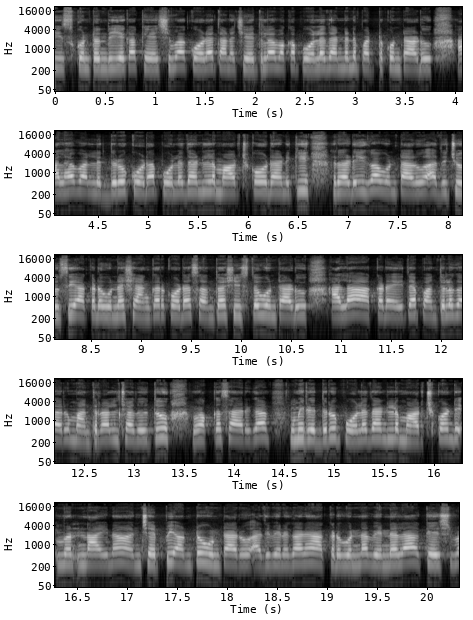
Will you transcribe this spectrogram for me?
తీసుకుంటుంది. ఇక కేశవ కూడా తన చేతిలో ఒక పూలదండను పట్టుకుంటాడు. అలా వాళ్ళిద్దరూ కూడా పూలదండలు మార్చుకోవడానికి రెడీగా ఉంటారు. అది చూసి అక్కడ ఉన్న శంకర్ కూడా సంతోషిస్తూ ఉంటాడు. అలా అక్కడ అయితే పంతులు గారు మంత్రాలు చదువుతూ ఒక్కసారిగా మీరిద్దరూ పూలదండలు మార్చుకోండి నాయన అని చెప్పి అంటూ ఉంటారు. అది వినగానే అక్కడ ఉన్న వెన్నెల కేశవ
